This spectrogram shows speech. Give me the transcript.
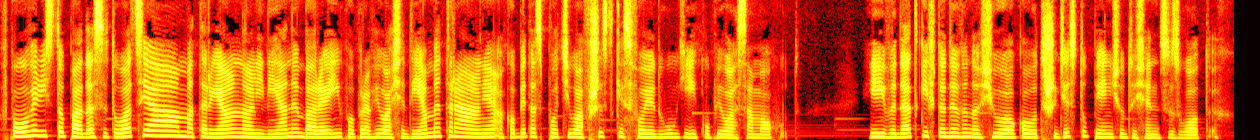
w połowie listopada sytuacja materialna Liliany Barei poprawiła się diametralnie, a kobieta spłaciła wszystkie swoje długi i kupiła samochód. Jej wydatki wtedy wynosiły około 35 tysięcy złotych.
